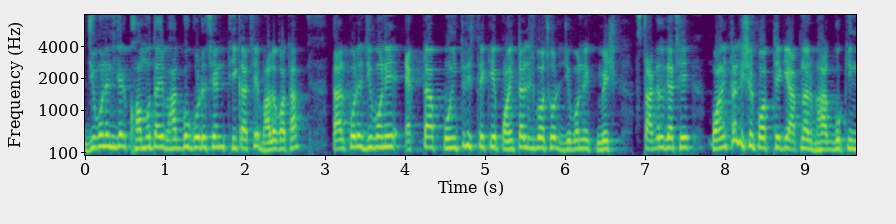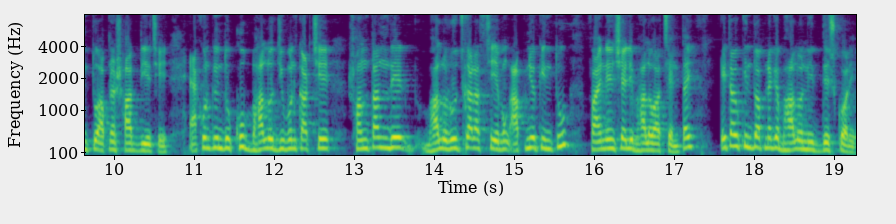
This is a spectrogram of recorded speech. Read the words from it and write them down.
জীবনে নিজের ক্ষমতায় ভাগ্য গড়েছেন, ঠিক আছে, ভালো কথা। তারপরে জীবনে একটা পঁয়ত্রিশ থেকে পঁয়তাল্লিশ বছর জীবনে বেশ স্ট্রাগল গেছে। পঁয়তাল্লিশের পর থেকে আপনার ভাগ্য কিন্তু আপনার সাথ দিয়েছে। এখন কিন্তু খুব ভালো জীবন কাটছে, সন্তানদের ভালো রোজগার আসছে এবং আপনিও কিন্তু ফাইন্যান্সিয়ালি ভালো আছেন। তাই এটাও কিন্তু আপনাকে ভালো নির্দেশ করে।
